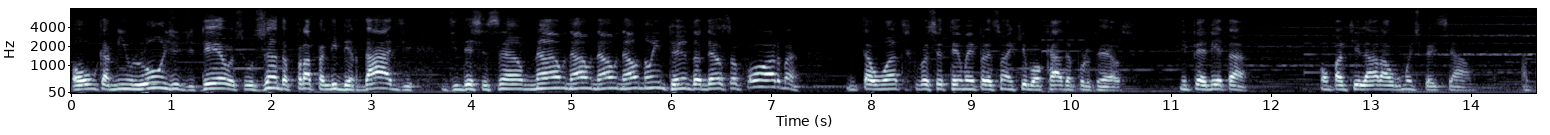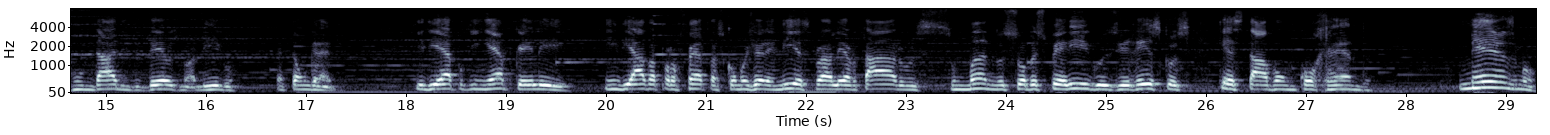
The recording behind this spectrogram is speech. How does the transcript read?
ou um caminho longe de Deus, usando a própria liberdade de decisão. Não, não, não, não, não entenda dessa forma. Então, antes que você tenha uma impressão equivocada por Deus, me permita compartilhar algo especial. A bondade de Deus, meu amigo, é tão grande que de época em época ele enviava profetas como Jeremias para alertar os humanos sobre os perigos e riscos que estavam correndo. Mesmo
